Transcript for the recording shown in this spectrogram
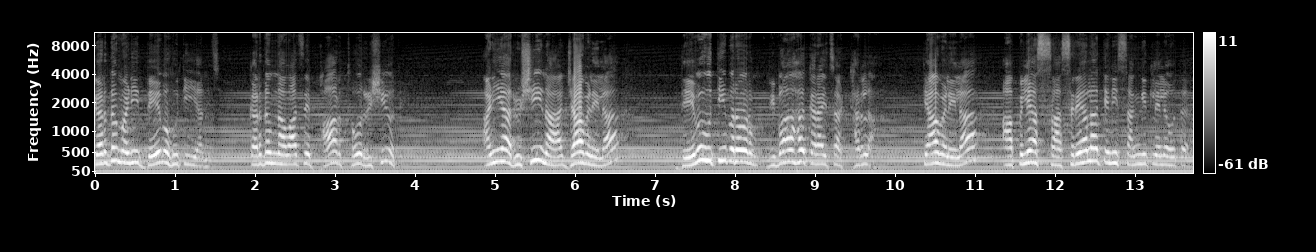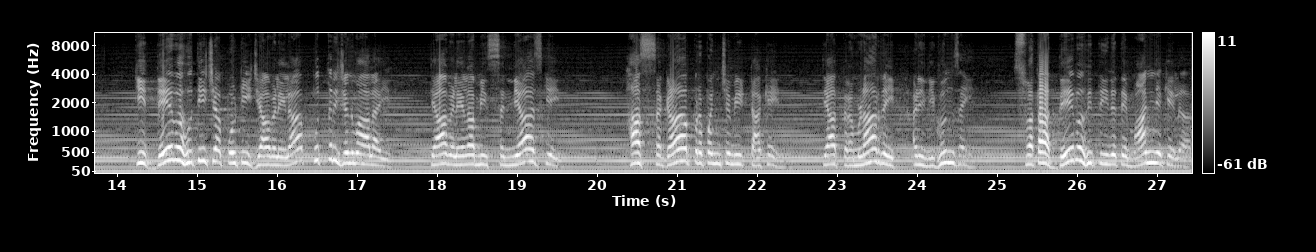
कर्दम आणि देवहूती यांचं. कर्दम नावाचे फार थोर ऋषी होते. आणि या ऋषींना ज्या वेळेला देवहूतीबरोबर विवाह करायचा ठरला त्यावेळेला आपल्या सासऱ्याला त्यांनी सांगितलेलं होतं की देवहूतीच्या पोटी ज्या वेळेला पुत्र जन्माला येईल त्यावेळेला मी संन्यास घेईन. हा सगळा प्रपंच मी टाकेन त्यात रमणार नाही आणि निघून जाईल स्वतः देवहूतीने ते मान्य केलं.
